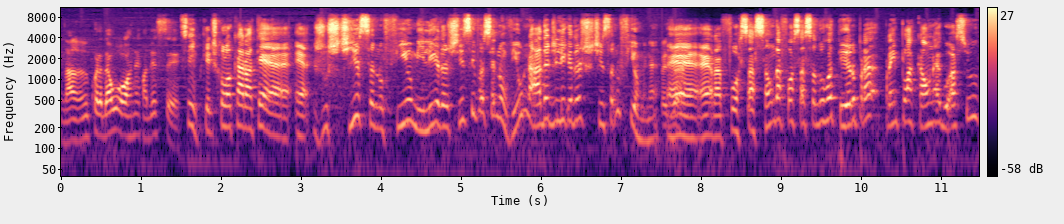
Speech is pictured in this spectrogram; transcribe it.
na âncora da Warner com a DC. Sim, porque eles colocaram até é, Justiça no filme, Liga da Justiça, e você não viu nada de Liga da Justiça no filme, né? Pois É, Era a forçação da forçação do roteiro pra pra emplacar um negócio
